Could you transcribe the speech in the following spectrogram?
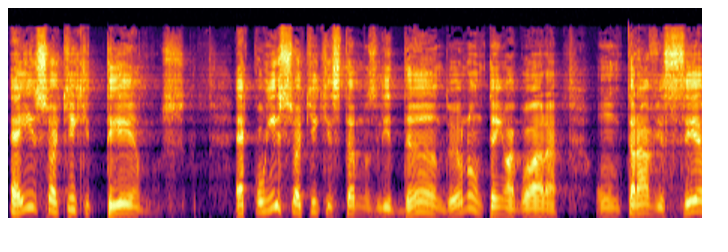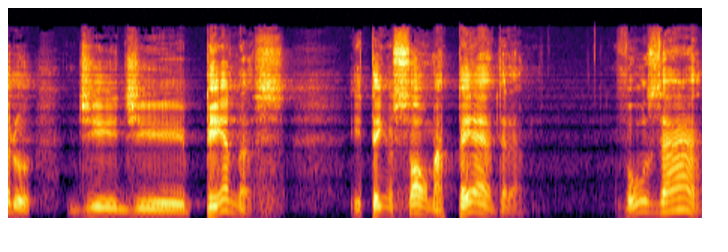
É isso aqui que temos, é com isso aqui que estamos lidando. Eu não tenho agora um travesseiro de, de penas e tenho só uma pedra. Vou usar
